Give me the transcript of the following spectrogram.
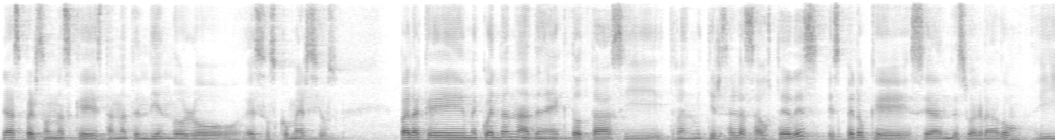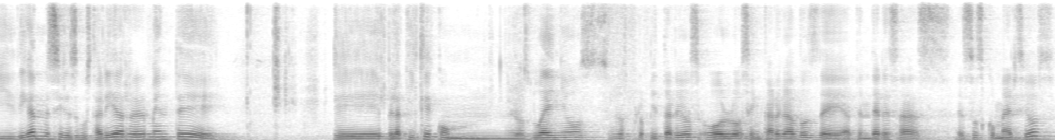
las personas que están atendiendo esos comercios para que me cuenten anécdotas y transmitírselas a ustedes. Espero que sean de su agrado y díganme si les gustaría realmente que platique con los dueños, los propietarios o los encargados de atender esos comercios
